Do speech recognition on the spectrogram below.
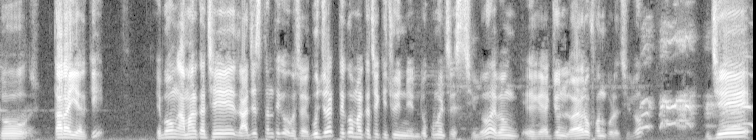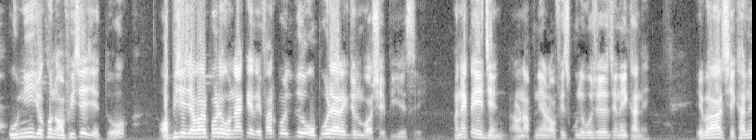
তো তারাই আর কি। এবং আমার কাছে রাজস্থান থেকে sorry, গুজরাট থেকেও আমার কাছে কিছু ডকুমেন্টস এসেছিল এবং একজন লয়ারও ফোন করেছিল যে উনি যখন অফিসে যেত অফিসে যাওয়ার পরে ওনাকে রেফার করে দিত ওপরে আরেকজন বসে পিএসএ মানে একটা এজেন্ট কারণ আপনি আর অফিস খুলে বসে আছেন এখানে। এবার সেখানে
